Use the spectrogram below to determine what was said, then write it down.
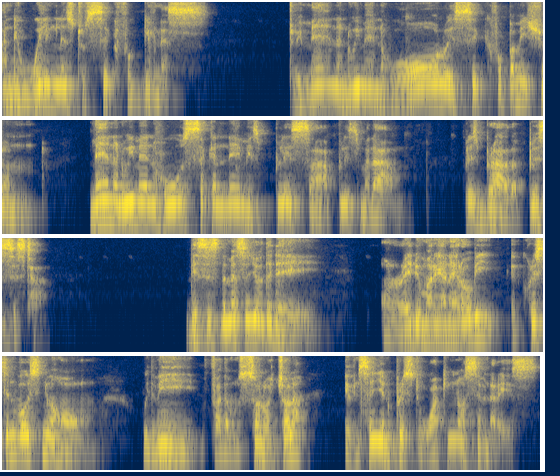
and a willingness to seek forgiveness, to be men and women who always seek for permission, men and women whose second name is please sir, please madam, please brother, please sister. This is the message of the day on Radio Maria Nairobi, a Christian voice in your home, with me, Father Musolo Chola, a Vincentian priest working in our seminaries.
